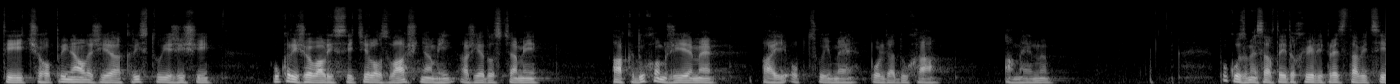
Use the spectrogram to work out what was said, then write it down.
Tí, čo prináležia Kristu Ježiši, ukrižovali si telo s vášňami a žiadosťami. Ak duchom žijeme, aj obcujme podľa ducha. Amen. Pokúsme sa v tejto chvíli predstaviť si,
